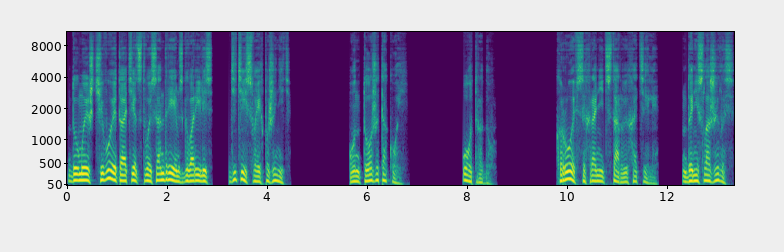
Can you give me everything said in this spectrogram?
Думаешь, чего это отец твой с Андреем сговорились детей своих поженить? Он тоже такой. Отроду. Кровь сохранить старую хотели. Да не сложилось.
